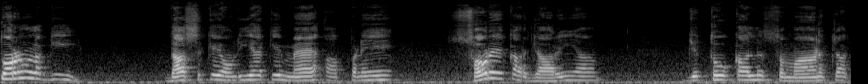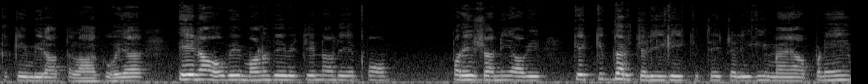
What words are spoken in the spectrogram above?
ਤੁਰਨ ਲੱਗੀ। ਦੱਸ ਕੇ ਆਉਂਦੀ ਹੈ ਕਿ ਮੈਂ ਆਪਣੇ ਸਹੁਰੇ ਘਰ ਜਾ ਰਹੀ ਹਾਂ, ਜਿੱਥੋਂ ਕੱਲ ਸਮਾਨ ਚੱਕ ਕੇ ਮੇਰਾ ਤਲਾਕ ਹੋਇਆ। ਇਹ ਨਾ ਹੋਵੇ ਮਨ ਦੇ ਵਿੱਚ ਇਹਨਾਂ ਦੇ ਪਰੇਸ਼ਾਨੀ ਆਵੇ ਕਿ ਕਿੱਧਰ ਚਲੀ ਗਈ, ਕਿੱਥੇ ਚਲੀ ਗਈ, ਮੈਂ ਆਪਣੇ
